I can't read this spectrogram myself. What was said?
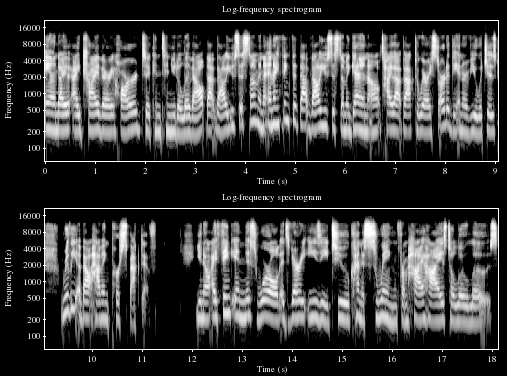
And I, I try very hard to continue to live out that value system. And, and I think that that value system, again, I'll tie that back to where I started the interview, which is really about having perspective you know, I think in this world, it's very easy to kind of swing from high highs to low lows.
